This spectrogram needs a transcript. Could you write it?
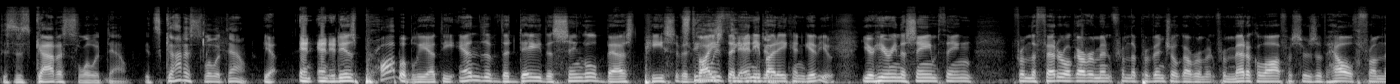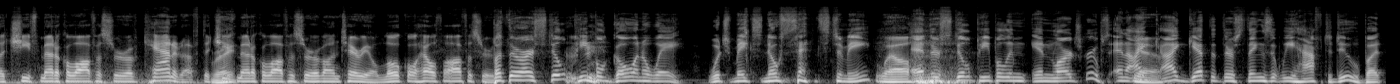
this has got to slow it down. It's got to slow it down. Yeah. And, and it is probably at the end of the day the single best piece of It's advice that can anybody can give you. You're hearing the same thing from the federal government, from the provincial government, from medical officers of health, from the chief medical officer of Canada, the chief Right. medical officer of Ontario, local health officers. But there are still people going away, which makes no sense to me. Well- and there's still people in, in large groups, and Yeah. I I get that there's things that we have to do, but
